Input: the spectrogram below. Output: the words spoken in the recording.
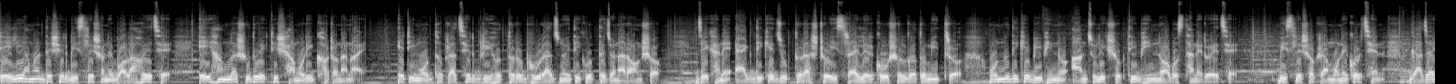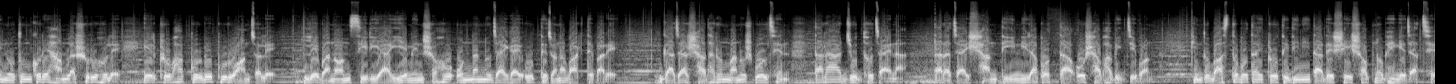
ডেইলি আমার দেশের বিশ্লেষণে বলা হয়েছে, এই হামলা শুধু একটি সামরিক ঘটনা নয়, এটি মধ্যপ্রাচ্যের বৃহত্তর ভূ রাজনৈতিক উত্তেজনার অংশ, যেখানে একদিকে যুক্তরাষ্ট্র ইসরায়েলের কৌশলগত মিত্র, অন্যদিকে বিভিন্ন আঞ্চলিক শক্তি ভিন্ন অবস্থানে রয়েছে। বিশ্লেষকরা মনে করছেন, গাজায় নতুন করে হামলা শুরু হলে এর প্রভাব পড়বে পুরো অঞ্চলে। লেবানন, সিরিয়া, ইয়েমেন সহ অন্যান্য জায়গায় উত্তেজনা বাড়তে পারে। গাজার সাধারণ মানুষ বলছেন, তারা আর যুদ্ধ চায় না। তারা চায় শান্তি, নিরাপত্তা ও স্বাভাবিক জীবন। কিন্তু বাস্তবতায় প্রতিদিনই তাদের সেই স্বপ্ন ভেঙে যাচ্ছে।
